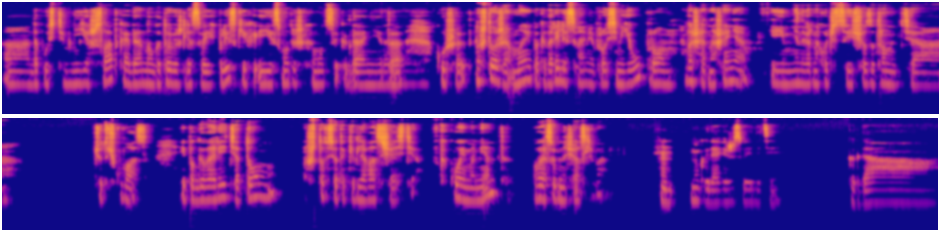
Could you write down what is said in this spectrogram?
а, допустим, не ешь сладкое, да, но готовишь для своих близких и смотришь их эмоции, когда да, они да, это да. кушают. Ну что же, мы поговорили с вами про семью, про ваши отношения, и мне, наверное, хочется еще затронуть а, чуточку вас и поговорить о том, что все-таки для вас счастье. В какой момент вы особенно счастливы? Хм. Ну, когда я вижу своих детей. Когда...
